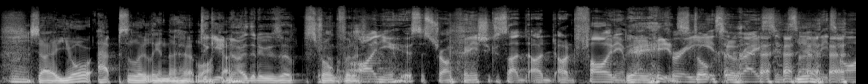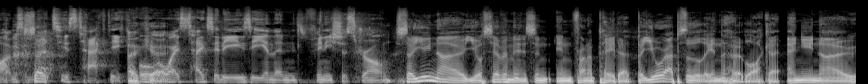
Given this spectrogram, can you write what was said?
Mm. So you're absolutely in the hurt locker. Did you know that he was a strong finisher? I knew he was a strong finisher because I'd, I'd, I'd followed him Yeah, for three stalked years him. and raced him so many times. So- that's his tactic. Okay. Always takes it easy and then finishes strong. So you know you're seven minutes in, in front of Peter, but you're absolutely in the hurt locker, and you know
